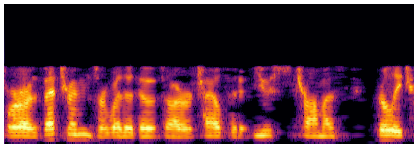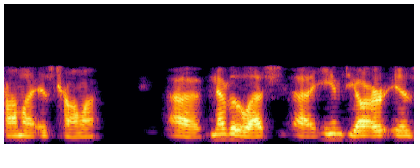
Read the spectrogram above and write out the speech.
for our veterans or whether those are childhood abuse traumas. Really, trauma is trauma. Uh, nevertheless, uh, EMDR is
